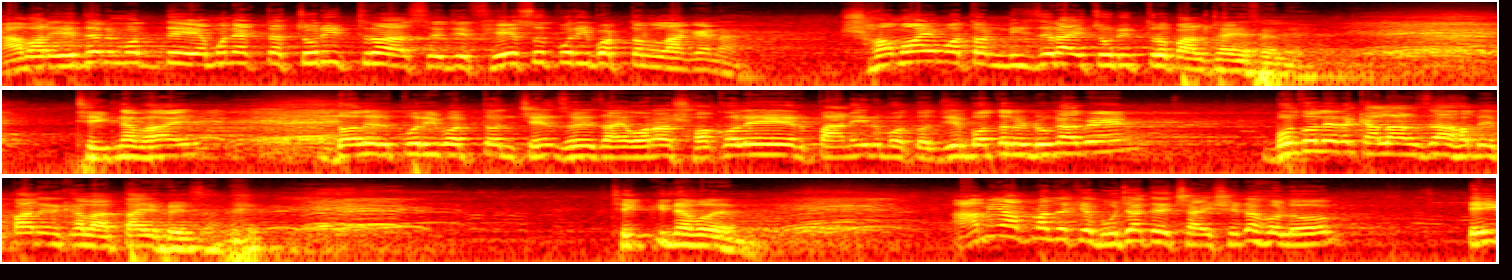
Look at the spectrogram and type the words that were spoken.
আবার এদের মধ্যে এমন একটা চরিত্র আছে যে ফেসও পরিবর্তন লাগে না। সময় মতো নিজেরাই চরিত্র পাল্টায় ফেলে। ঠিক না ভাই? দলের পরিবর্তন চেঞ্জ হয়ে যায়। ওরা সকলের পানির মতো। যে বোতলে ঢুকাবেন, বোতলের কালার যা হবে, পানির কালার তাই হয়ে যাবে। ঠিক কিনা বলেন? আমি আপনাদেরকে বোঝাতে চাই, সেটা হলো, এই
